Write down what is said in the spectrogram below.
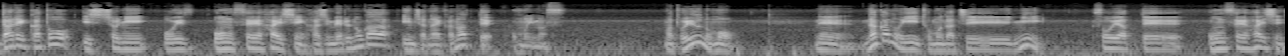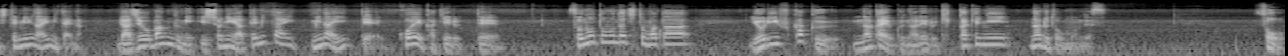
誰かと一緒に音声配信始めるのがいいんじゃないかなって思います。まあ、というのもね仲のいい友達にそうやって音声配信してみないみたいなラジオ番組一緒にやってみたい見ない？って声かけるってその友達とまたより深く仲良くなれるきっかけになると思うんです。そう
